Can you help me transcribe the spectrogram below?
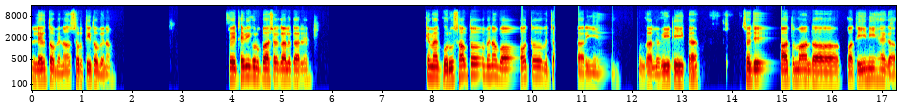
ਲਿਵ ਤੋਂ ਬਿਨਾ, ਸੁਰਤੀ ਤੋਂ ਬਿਨਾ। ਸੋ ਇੱਥੇ ਵੀ ਗੁਰੂ ਪਾਸ਼ਾ ਗੱਲ ਕਰ ਰਹੇ ਕਿ ਮੈਂ ਗੁਰੂ ਸਾਹਿਬ ਤੋਂ ਬਿਨਾ ਬਹੁਤ ਵਿਚਾਰੀ ਹਾਂ। ਗੱਲ ਵੀ ਠੀਕ ਹੈ। ਸੋ ਜੇ ਆਤਮਾ ਦਾ ਪਤੀ ਨਹੀਂ ਹੈਗਾ।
